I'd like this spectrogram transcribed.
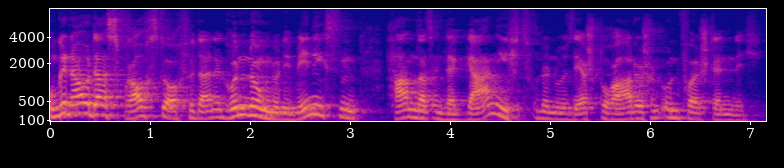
Und genau das brauchst du auch für deine Gründung. Nur die wenigsten haben das entweder gar nicht oder nur sehr sporadisch und unvollständig.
